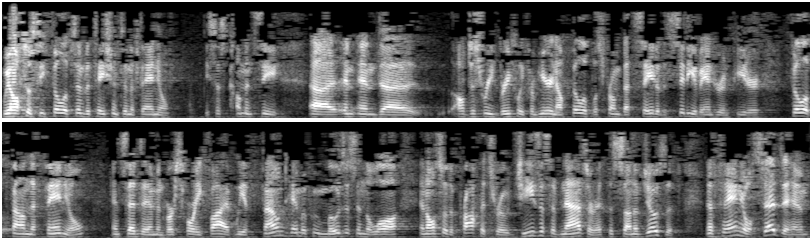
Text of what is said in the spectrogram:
We also see Philip's invitation to Nathanael. He says, Come and see. Uh, and, and uh, I'll just read briefly from here. Now, Philip was from Bethsaida, the city of Andrew and Peter. Philip found Nathanael and said to him in verse 45, We have found him of whom Moses in the law and also the prophets wrote, Jesus of Nazareth, the son of Joseph. Nathanael said to him,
